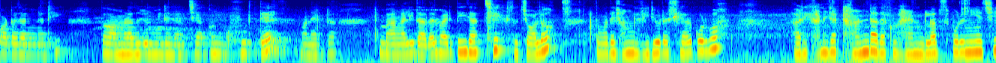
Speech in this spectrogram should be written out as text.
কটা জানি না ঠিক। তো আমরা দুজন মিলে যাচ্ছি এখন ঘুরতে। মানে একটা বাঙালি দাদার বাড়িতেই যাচ্ছি। তো চলো তোমাদের সঙ্গে ভিডিওটা শেয়ার করব। আর এখানে যা ঠান্ডা, দেখো হ্যান্ড গ্লাভস পরে নিয়েছি।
